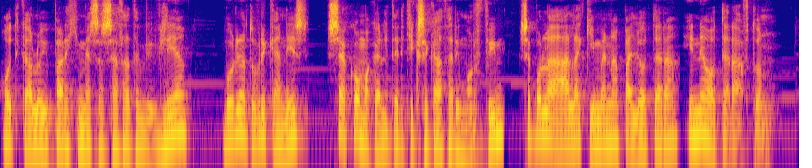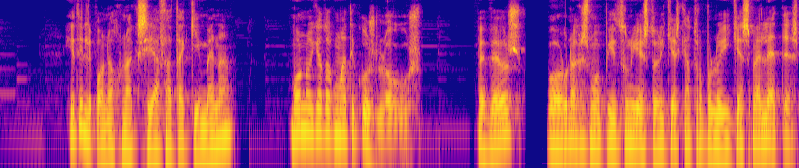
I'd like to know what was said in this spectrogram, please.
Ό,τι καλό υπάρχει μέσα σε αυτά τα βιβλία μπορεί να το βρει κανείς σε ακόμα καλύτερη και ξεκάθαρη μορφή σε πολλά άλλα κείμενα παλιότερα ή νεότερα αυτών. Γιατί λοιπόν έχουν αξία αυτά τα κείμενα, μόνο για δογματικούς λόγους. Βεβαίως, μπορούν να χρησιμοποιηθούν για ιστορικές και ανθρωπολογικές μελέτες,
